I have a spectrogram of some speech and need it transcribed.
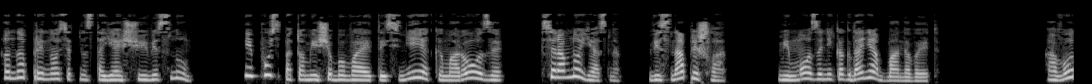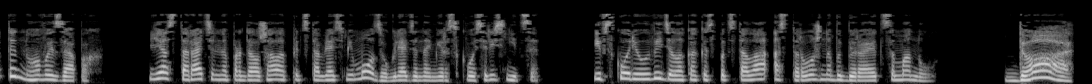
Она приносит настоящую весну. И пусть потом еще бывает и снег, и морозы, все равно ясно, весна пришла. Мимоза никогда не обманывает. А вот и новый запах. Я старательно продолжала представлять мимозу, глядя на мир сквозь ресницы. И вскоре увидела, как из-под стола осторожно выбирается манул. Да,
